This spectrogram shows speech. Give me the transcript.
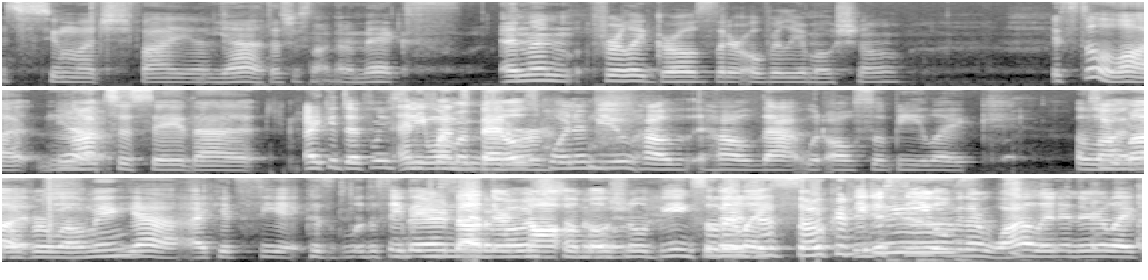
it's too much fire. yeah, that's just not gonna mix. And then for like girls that are overly emotional, It's still a lot. Yeah. Not to say that I could definitely see from a male's better. point of view how how that would also be like a lot much. overwhelming. Yeah, I could see it because the same way They're you said not they're not emotional. emotional beings, So so, they're, they're like just so confused. they just see you over there wilding, and they're like,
